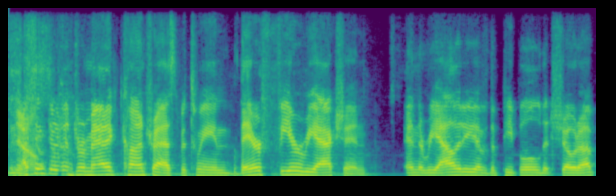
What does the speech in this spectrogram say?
No. I think there's a dramatic contrast between their fear reaction and the reality of the people that showed up.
